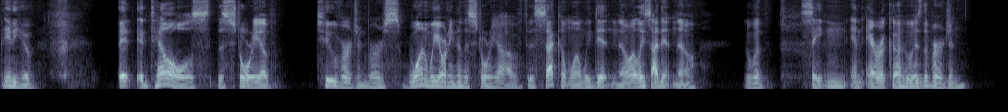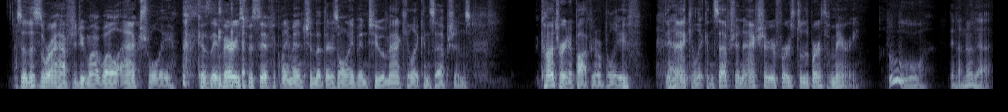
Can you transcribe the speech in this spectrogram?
Anywho, it it tells the story of two virgin births. One we already know the story of. The second one we didn't know. At least I didn't know. With Satan and Erica, who is the virgin. So this is where I have to do my well actually, because they very specifically mention that there's only been two immaculate conceptions. Contrary to popular belief, the immaculate conception actually refers to the birth of Mary. Ooh, did not know that.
